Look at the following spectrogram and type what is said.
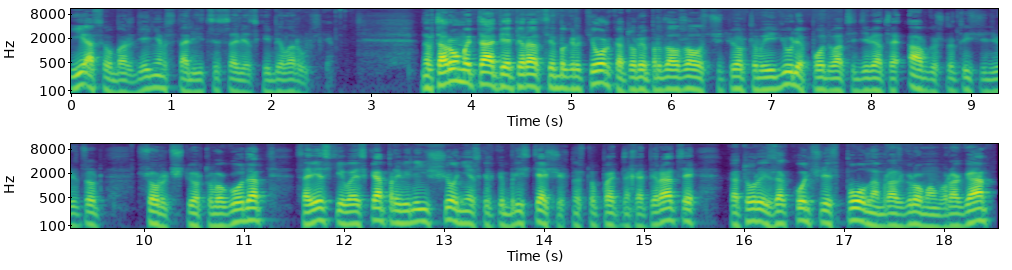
и освобождением столицы Советской Беларуси. На втором этапе операции «Багратион», которая продолжалась с 4 июля по 29 августа 1944 года, советские войска провели еще несколько блестящих наступательных операций, которые закончились полным разгромом врага,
